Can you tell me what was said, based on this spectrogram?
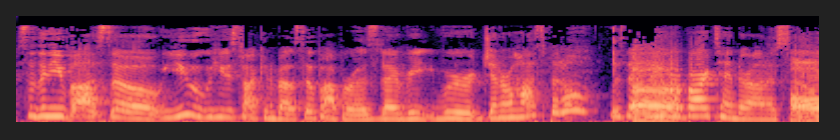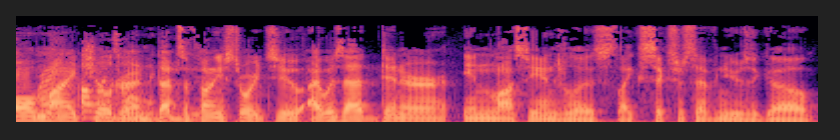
So then you've also you he was talking about soap operas. Did I read? Were General Hospital? Was that you were a bartender on a soap? All right? my children. Time. That's a funny story too. I was at dinner in Los Angeles like six or seven years ago,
